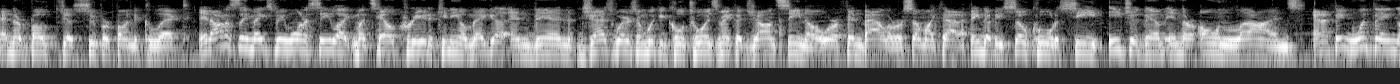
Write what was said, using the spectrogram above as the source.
and they're both just super fun to collect. It honestly makes me want to see like Mattel create a Kenny Omega and then Jazwares and Wicked Cool Toys make a John Cena or a Finn Balor or something like that. I think that'd be so cool to see each of them in their own lines. And I think one thing,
